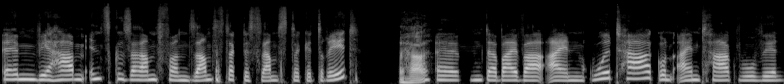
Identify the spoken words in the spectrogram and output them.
Ähm, wir haben insgesamt von Samstag bis Samstag gedreht. Ähm, dabei war ein Ruhetag und ein Tag, wo wir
